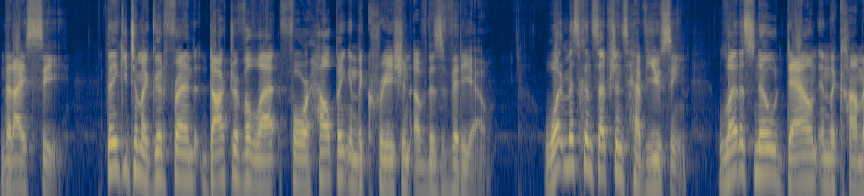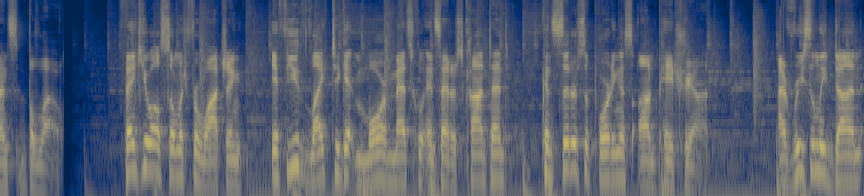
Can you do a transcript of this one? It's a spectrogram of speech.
that I see. Thank you to my good friend Dr. Vallette for helping in the creation of this video. What misconceptions have you seen? Let us know down in the comments below. Thank you all so much for watching. If you'd like to get more Med School Insiders content, consider supporting us on Patreon. I've recently done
